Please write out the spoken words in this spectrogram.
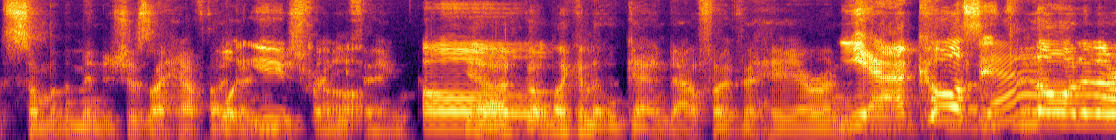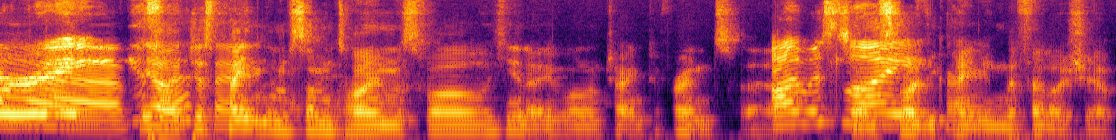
some of the miniatures I have that What I don't use for got. anything. Oh, Yeah, I've got like a little Gandalf over here, and Yeah, of course it's Yeah. Lord of the Rings. yeah, I just paint them sometimes while you know while I'm chatting to friends. Uh, I was so I'm slowly like- painting the Fellowship.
